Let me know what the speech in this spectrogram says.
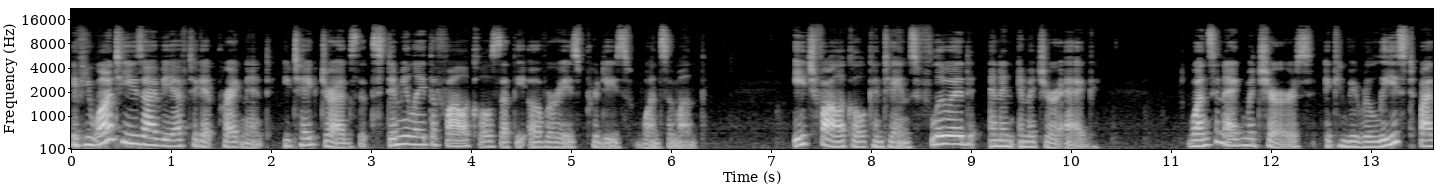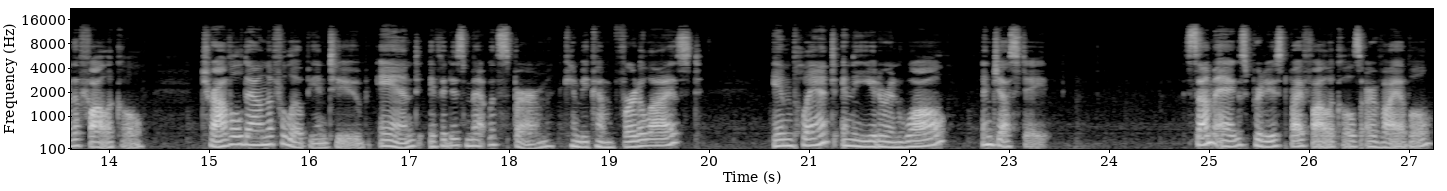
If you want to use IVF to get pregnant, you take drugs that stimulate the follicles that the ovaries produce once a month. Each follicle contains fluid and an immature egg. Once an egg matures, it can be released by the follicle, travel down the fallopian tube, and, if it is met with sperm, can become fertilized, implant in the uterine wall, and gestate. Some eggs produced by follicles are viable,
